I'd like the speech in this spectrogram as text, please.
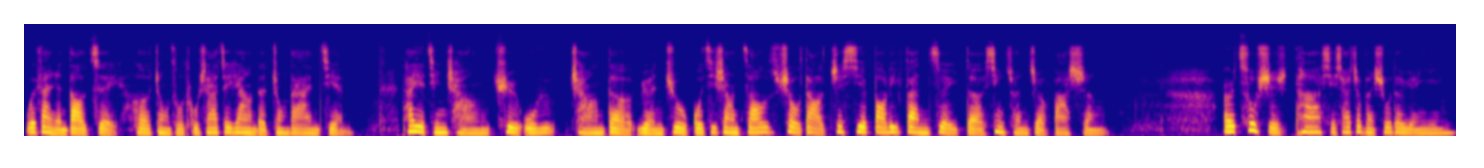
违反人道罪和种族屠杀这样的重大案件，他也经常去无偿的援助国际上遭受到这些暴力犯罪的幸存者发声。而促使他写下这本书的原因，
